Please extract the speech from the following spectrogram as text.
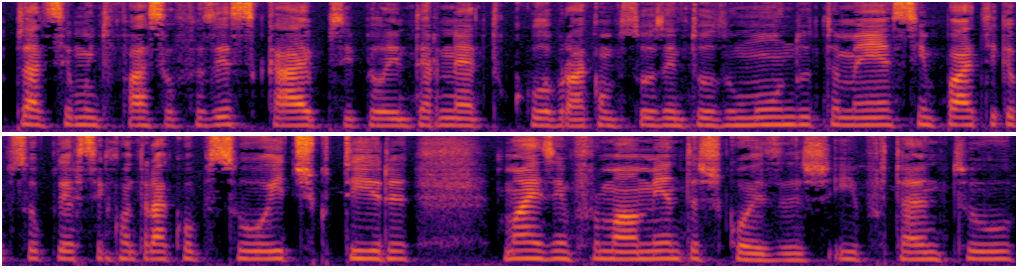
apesar de ser muito fácil fazer Skypes e pela internet colaborar com pessoas em todo o mundo, também é simpático a pessoa poder se encontrar com a pessoa e discutir mais informalmente as coisas. E, portanto,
